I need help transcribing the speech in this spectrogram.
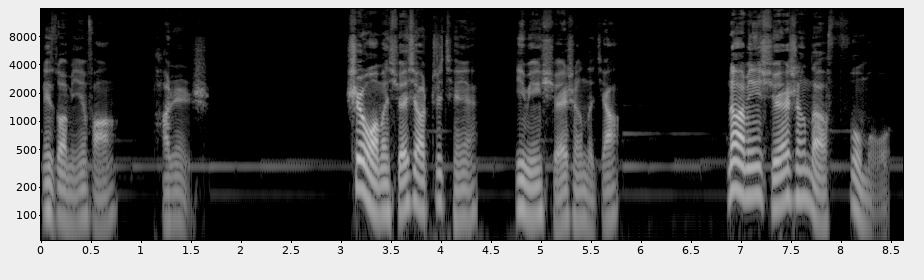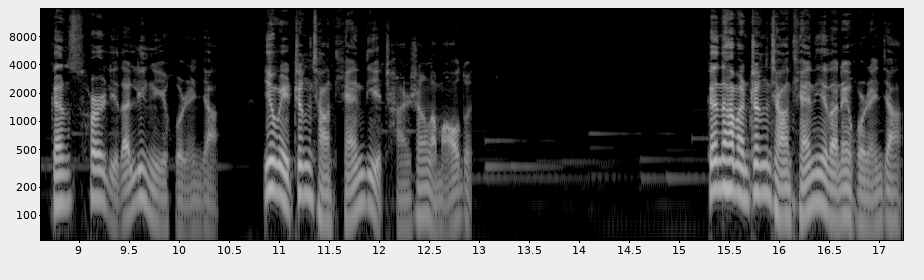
那座民房他认识。”是我们学校之前一名学生的家，那名学生的父母跟村里的另一户人家因为争抢田地产生了矛盾，跟他们争抢田地的那户人家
